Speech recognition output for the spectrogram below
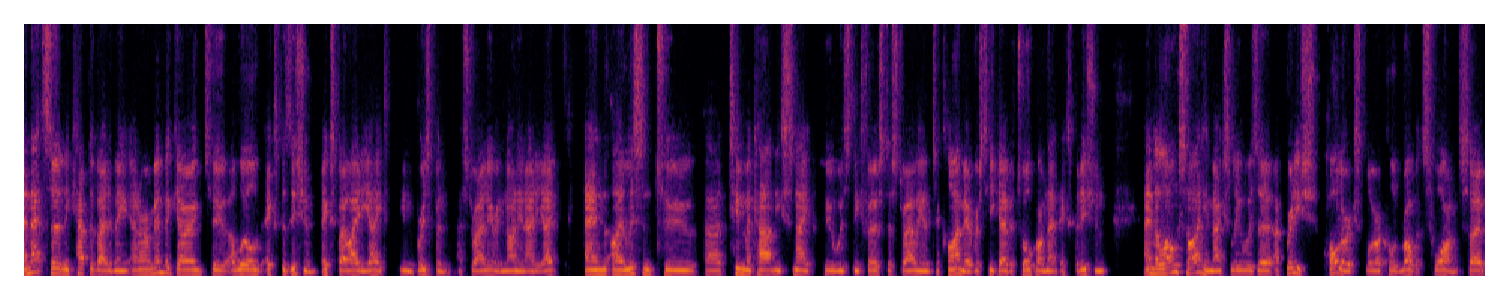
and that certainly captivated me. And I remember going to a world exposition, Expo 88 in Brisbane, Australia in 1988. And I listened to uh, Tim Macartney Snape, who was the first Australian to climb Everest. He gave a talk on that expedition. And alongside him, actually, was a, a British polar explorer called Robert Swan. So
